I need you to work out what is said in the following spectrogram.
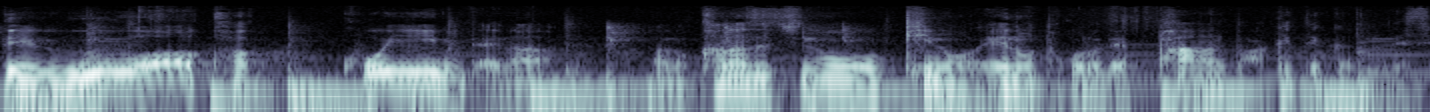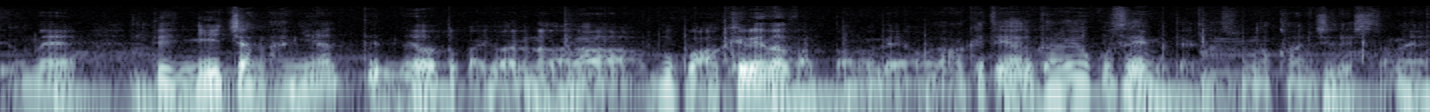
でうわかっこいいみたいなあの金槌の木の絵のところでパーンと開けていくんですよね。で「兄ちゃん何やってんだよ」とか言われながら僕は開けれなかったので「開けてやるからよこせ」みたいなそんな感じでしたね。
